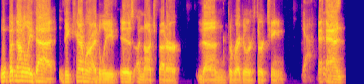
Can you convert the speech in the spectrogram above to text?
Well, but not only that, the camera, I believe, is a notch better than the regular 13. Yeah. And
